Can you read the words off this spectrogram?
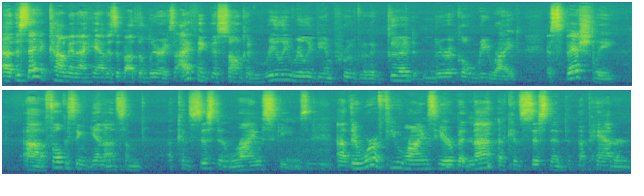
Uh, the second comment I have is about the lyrics. I think this song could really, really be improved with a good lyrical rewrite, especially uh, focusing in on some uh, consistent rhyme schemes. Uh, there were a few rhymes here, but not a consistent uh, pattern,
